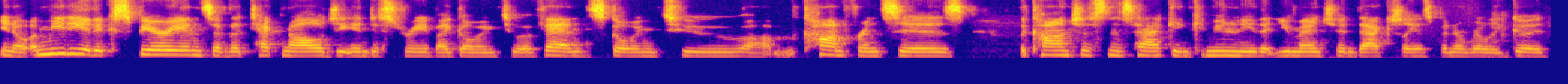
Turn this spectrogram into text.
you know immediate experience of the technology industry by going to events, going to um, conferences. The consciousness hacking community that you mentioned actually has been a really good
